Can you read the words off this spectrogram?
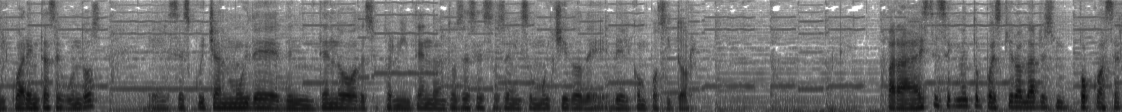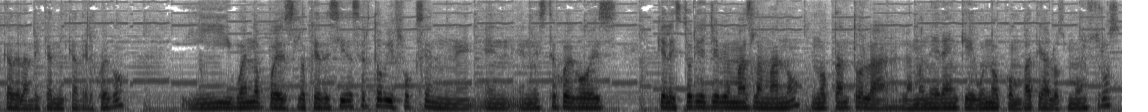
y 40 segundos eh, se escuchan muy de, Nintendo o de Super Nintendo, entonces eso se me hizo muy chido del compositor. Para este segmento pues quiero hablarles un poco acerca de la mecánica del juego. Y bueno pues lo que decide hacer Toby Fox en, este juego es que la historia lleve más la mano, no tanto la, la manera en que uno combate a los monstruos.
